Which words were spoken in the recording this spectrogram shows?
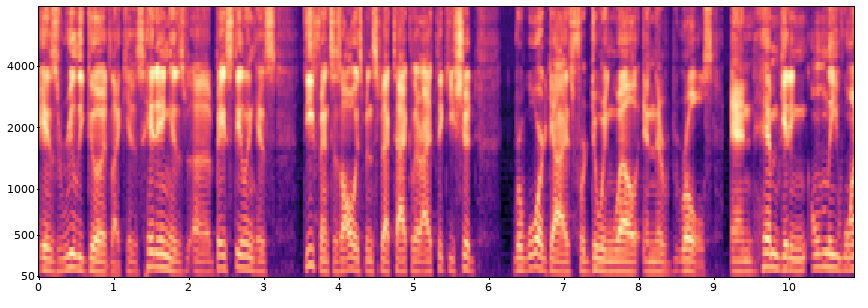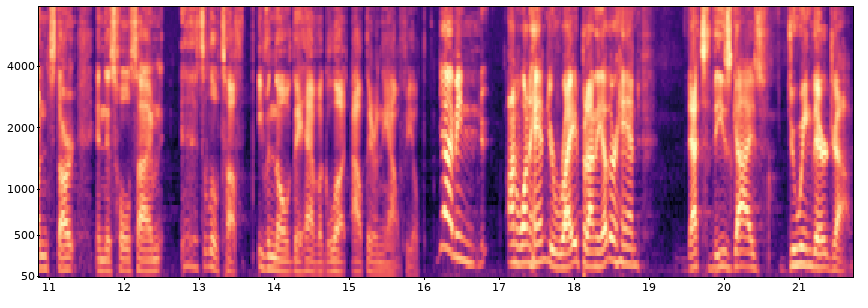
is really good. Like his hitting, his uh, base stealing, his defense has always been spectacular. I think he should reward guys for doing well in their roles. And him getting only one start in this whole time, it's a little tough, even though they have a glut out there in the outfield. Yeah, I mean, on one hand, you're right, but on the other hand, that's these guys doing their job.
